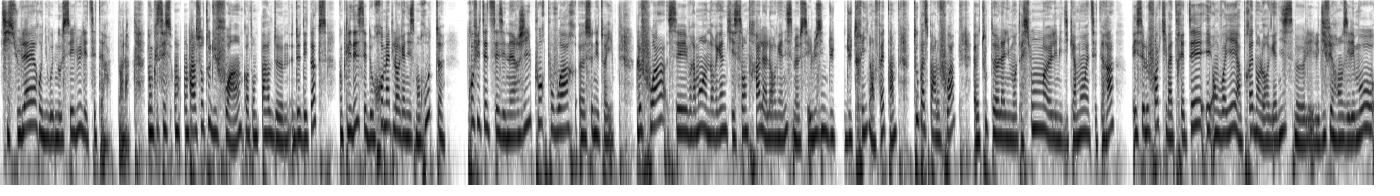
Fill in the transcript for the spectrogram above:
tissulaire au niveau de nos cellules, etc. Voilà. Donc, on, on parle surtout du foie hein, quand on parle de, de détox. Donc, l'idée, c'est de remettre l'organisme en route profiter de ces énergies pour pouvoir euh, se nettoyer. Le foie, c'est vraiment un organe qui est central à l'organisme. C'est l'usine du, tri, en fait. Hein. Tout passe par le foie, euh, toute l'alimentation, euh, les médicaments, etc. Et c'est le foie qui va traiter et envoyer après dans l'organisme les, différents éléments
